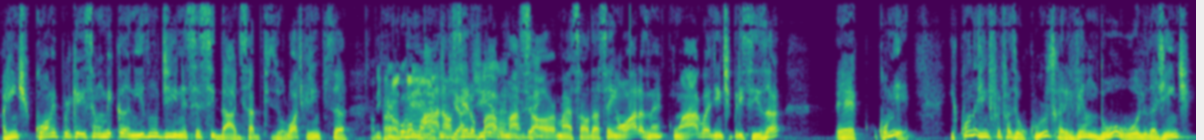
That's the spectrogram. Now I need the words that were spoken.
A gente come porque isso é um mecanismo de necessidade, sabe? Fisiológica. A gente precisa Tá no automático. ah, não, a ser o Pablo né, Marçal, Marçal das senhoras, né? Com água, a gente precisa é, comer. E quando a gente foi fazer o curso, cara, ele vendou o olho da gente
